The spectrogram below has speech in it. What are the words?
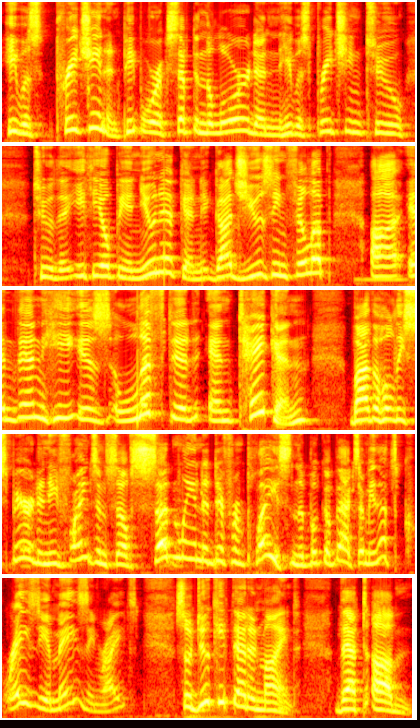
He was preaching and people were accepting the Lord and he was preaching to to the Ethiopian eunuch and God's using Philip. Uh, and then he is lifted and taken by the Holy Spirit and he finds himself suddenly in a different place in the book of Acts. I mean, that's crazy amazing, right? So do keep that in mind that um,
